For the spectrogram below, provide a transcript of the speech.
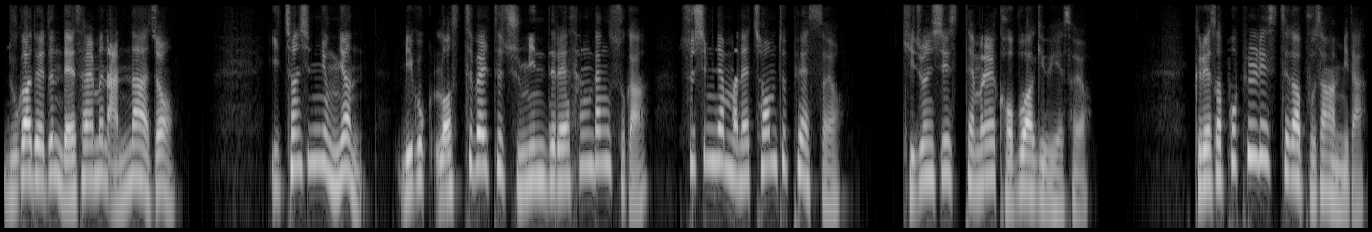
누가 되든 내 삶은 안 나아져. 2016년 미국 러스트벨트 주민들의 상당수가 수십 년 만에 처음 투표했어요. 기존 시스템을 거부하기 위해서요. 그래서 포퓰리스트가 부상합니다.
